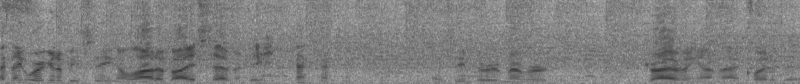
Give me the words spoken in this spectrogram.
I think we're going to be seeing a lot of I-70. I seem to remember driving on that quite a bit.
